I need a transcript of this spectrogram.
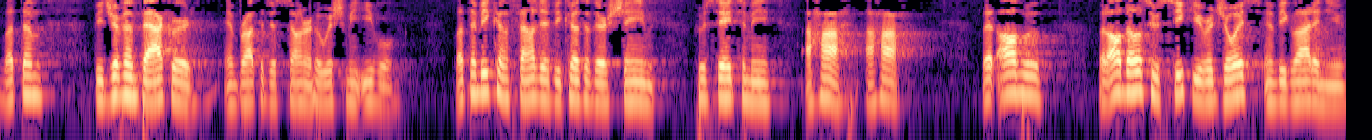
Let them be driven backward and brought to dishonor who wish me evil. Let them be confounded because of their shame who say to me, Aha, aha. Let all who let all those who seek you rejoice and be glad in you.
